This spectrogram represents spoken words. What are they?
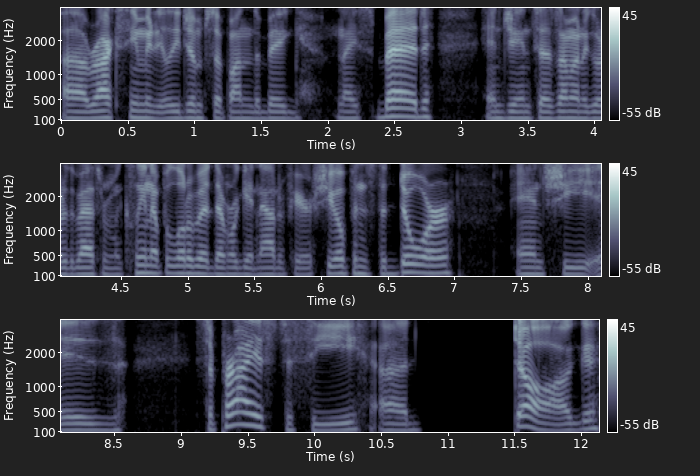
Uh, Roxy immediately jumps up on the big nice bed, and Jane says, "I'm gonna go to the bathroom and clean up a little bit. Then we're getting out of here." She opens the door, and she is surprised to see a dog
